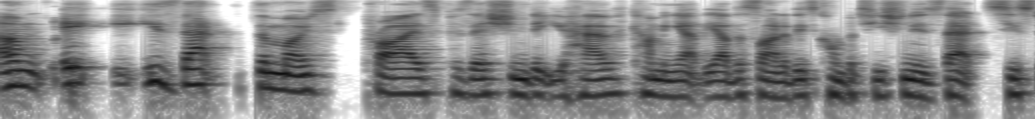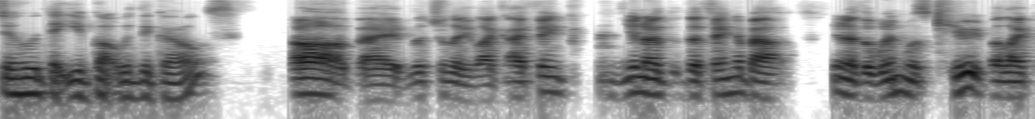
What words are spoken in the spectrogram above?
um, is that the most prized possession that you have coming out the other side of this competition? Is that sisterhood that you've got with the girls? Oh, babe, literally. Like, I think, you know, the, the thing about, you know, the win was cute, but like,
